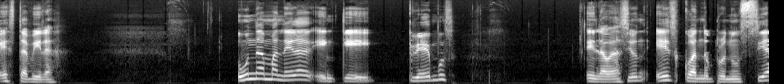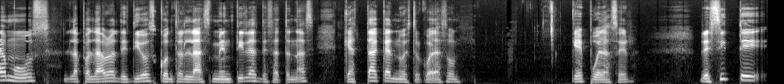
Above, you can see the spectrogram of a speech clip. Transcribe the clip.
esta vida. Una manera en que creemos en la oración es cuando pronunciamos la palabra de Dios contra las mentiras de Satanás que atacan nuestro corazón. ¿Qué puede hacer? Recite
